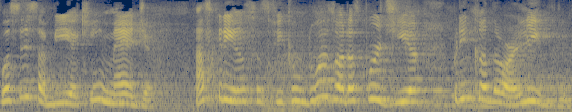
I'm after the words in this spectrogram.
Você sabia que, em média, as crianças ficam duas horas por dia brincando ao ar livre?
